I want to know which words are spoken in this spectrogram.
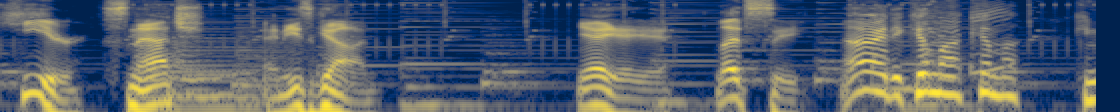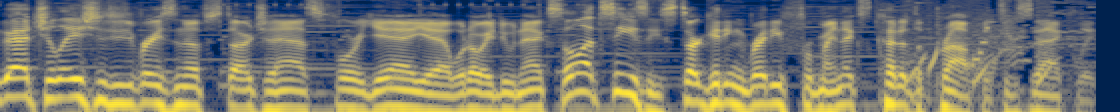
Here, snatch, and he's gone. Yeah, yeah, yeah. Let's see. Alrighty, come on, come on. Congratulations, you've raised enough starch I asked for. Yeah, yeah, what do I do next? Oh, that's easy. Start getting ready for my next cut of the profits, exactly.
